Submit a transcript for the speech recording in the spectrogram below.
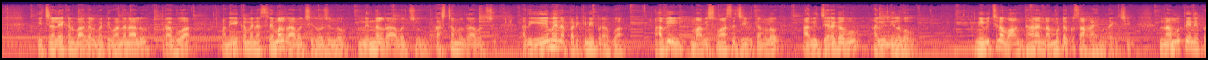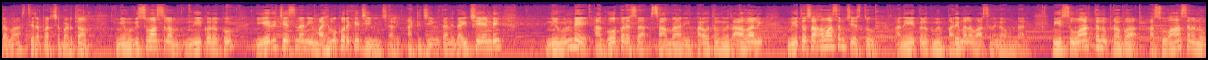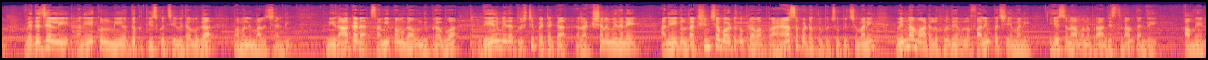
ఇచ్చిన లేఖన భాగాలు బట్టి వందనాలు. ప్రభువ అనేకమైన శ్రమలు రావచ్చు ఈ రోజుల్లో నిందలు రావచ్చు కష్టములు రావచ్చు. అది ఏమైనప్పటికీ ప్రభు అవి మా విశ్వాస జీవితంలో అవి జరగవు అవి నిలవవు. నీవిచ్చిన వాగ్దానం నమ్ముటకు సహాయం దయచేయండి నమ్ముతేనే ప్రభా స్థిరపరచబడతాం. మేము విశ్వాసులం నీ కొరకు ఏది చేసినా నీ మహిమ కొరకే జీవించాలి. అట్టి జీవితాన్ని దయచేయండి. నీవుండే ఆ గోపరస సామ్రాణి పర్వతం రావాలి. మీతో సహవాసం చేస్తూ అనేకులకు మేము పరిమళ వాసనగా ఉండాలి. నీ సువార్తను ప్రభ ఆ సువాసనను వెదజల్లి అనేకులు నీ వద్దకు తీసుకొచ్చే విధముగా మమ్మల్ని మలచండి. నీ రాకడ సమీపముగా ఉంది ప్రభువ దేని మీద దృష్టి పెట్టక రక్షణ మీదనే అనేకులు రక్షించబడుటకు ప్రభ ప్రయాసపట కృప చూపించమని విన్న మాటలు హృదయంలో ఫలింపచేయమని యేసునామను ప్రార్థిస్తున్నాం తండ్రి. ఆమెన్.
